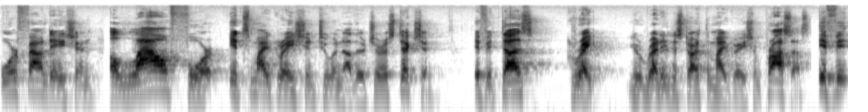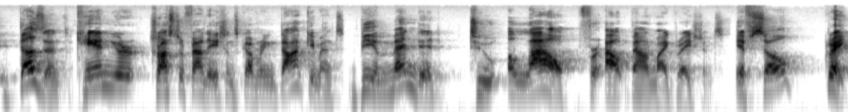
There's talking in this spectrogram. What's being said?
or foundation allow for its migration to another jurisdiction? If it does, great you're ready to start the migration process. If it doesn't, can your trust or foundation's governing documents be amended to allow for outbound migrations? If so, great.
